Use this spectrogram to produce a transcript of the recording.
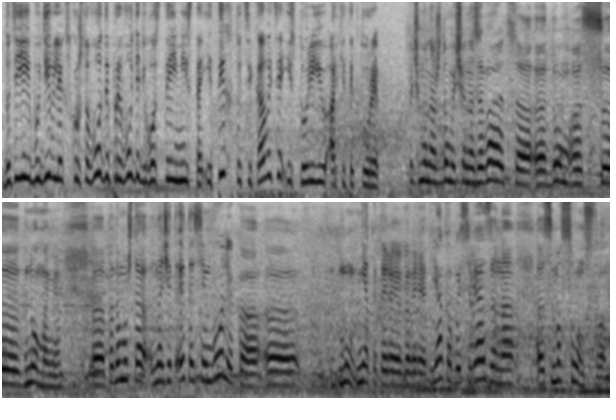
До цієї будівлі екскурсоводи приводять гостей міста і тих, хто цікавиться історією архітектури Почему наш дом еще называется э, дом э, с гномами? Э, Потому что, значит, эта символика, э, ну, некоторые говорят, якобы связана э, с масонством.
